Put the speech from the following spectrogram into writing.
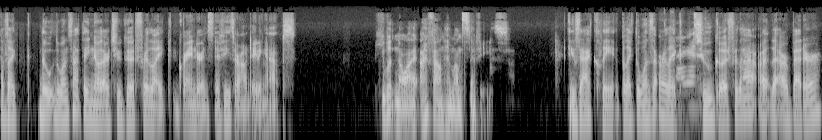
I feel like the the ones that they know are too good for like Grindr and Sniffies are on dating apps. He would no. I, I found him on Sniffies. Exactly, but like the ones that are like too good for that, or that are better,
